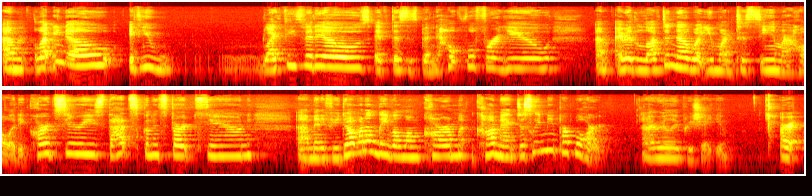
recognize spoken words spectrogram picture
Um, let me know if you like these videos, if this has been helpful for you. Um, I would love to know what you want to see in my holiday card series. That's going to start soon. Um, and if you don't want to leave a long comment, just leave me a purple heart. I really appreciate you. All right,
